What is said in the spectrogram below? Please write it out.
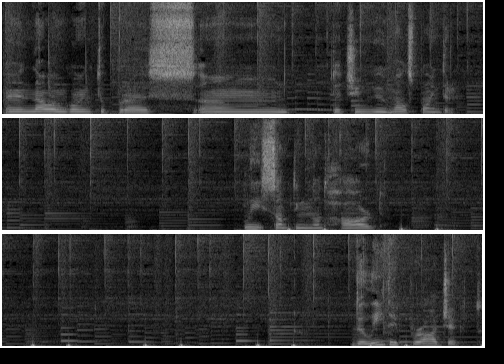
And now I'm going to press um, touching the mouse pointer. Please something not hard. Delete a project.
